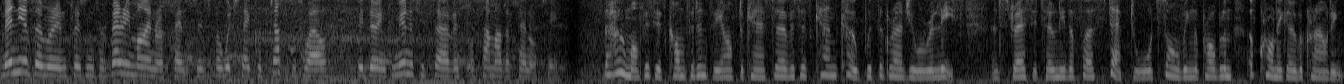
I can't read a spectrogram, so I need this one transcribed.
Many of them are in prison for very minor offences for which they could just as well be doing community service or some other penalty. The Home Office is confident the aftercare services can cope with the gradual release and stress it's only the first step towards solving the problem of chronic overcrowding.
